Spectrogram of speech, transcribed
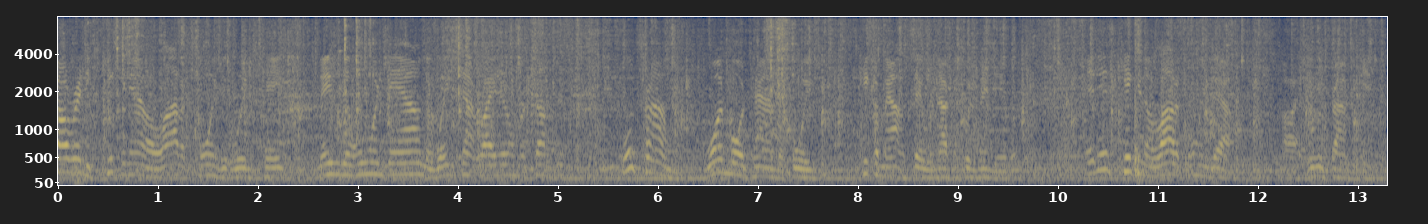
Already kicking out a lot of coins it wouldn't take. Maybe they're worn down, the weight's not right on them or something. We'll try them one more time before we kick them out and say we're not going to put them in there. But it is kicking a lot of coins out. All right, to try them again.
